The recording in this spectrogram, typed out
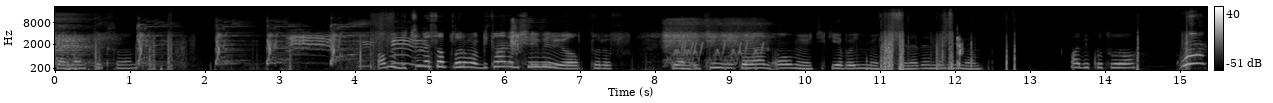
Senden çıksın. Abi bütün hesaplarıma bir tane bir şey veriyor alt taraf. Yani iki falan olmuyor. ikiye bölünmüyor. Neden de bilmiyorum. Hadi kutu. Lan!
